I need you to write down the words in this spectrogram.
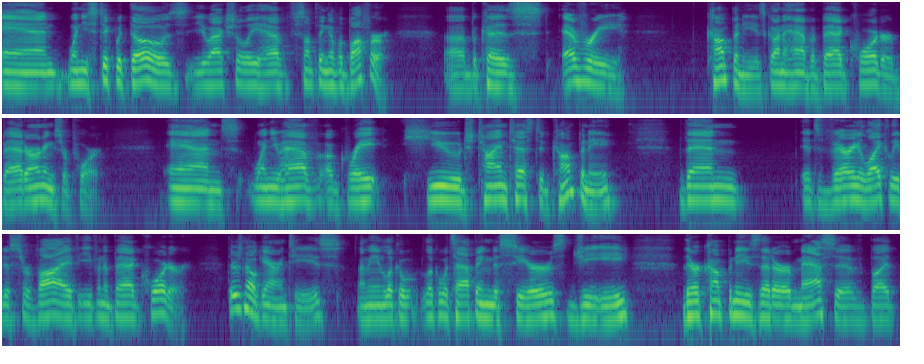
And when you stick with those, you actually have something of a buffer uh, because every company is going to have a bad quarter, bad earnings report. And when you have a great, huge, time tested company, then it's very likely to survive even a bad quarter. There's no guarantees. I mean, look at look at what's happening to Sears, GE. There are companies that are massive, but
